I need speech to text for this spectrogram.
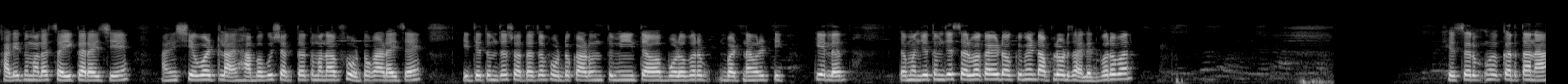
खाली तुम्हाला सही करायची आहे. आणि शेवटला हा बघू शकता तुम्हाला फोटो काढायचा आहे. इथे तुमचा स्वतःचा फोटो काढून तुम्ही त्या बरोबर बटनावर टिक केलं तर म्हणजे तुमचे सर्व काही डॉक्युमेंट अपलोड झालेत बरोबर? हे सर्व करताना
